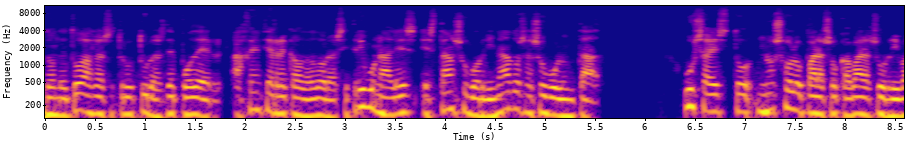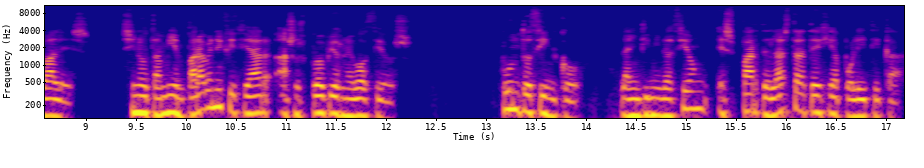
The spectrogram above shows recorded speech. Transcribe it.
donde todas las estructuras de poder, agencias recaudadoras y tribunales están subordinados a su voluntad. Usa esto no solo para socavar a sus rivales, sino también para beneficiar a sus propios negocios. Punto 5. La intimidación es parte de la estrategia política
